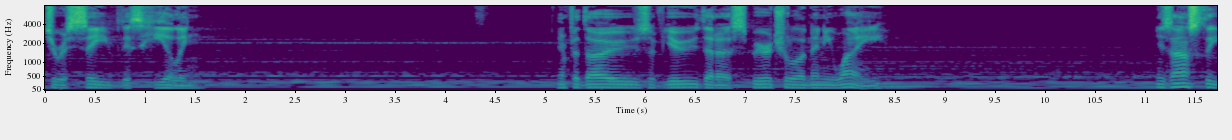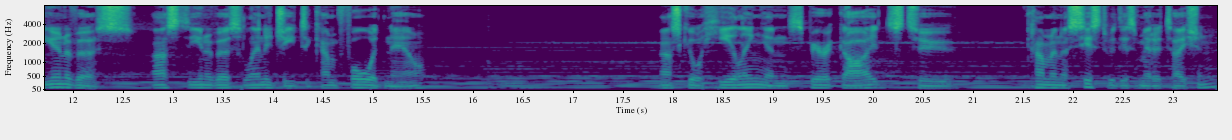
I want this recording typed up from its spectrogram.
to receive this healing. And for those of you that are spiritual in any way, is ask the universe, ask the universal energy to come forward now. Ask your healing and spirit guides to come and assist with this meditation.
